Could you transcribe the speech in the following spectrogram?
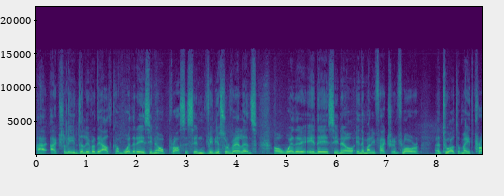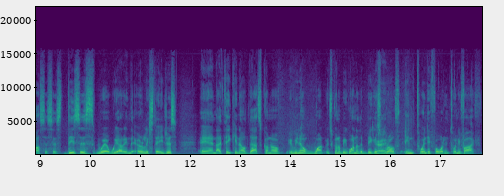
actually deliver the outcome, whether it is, you know, processing video surveillance or whether it is, you know, in the manufacturing floor uh, to automate processes. This is where we are in the early stages. And I think you know that's going to you know one, it's going to be one of the biggest Right. growth in 24 and 25.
